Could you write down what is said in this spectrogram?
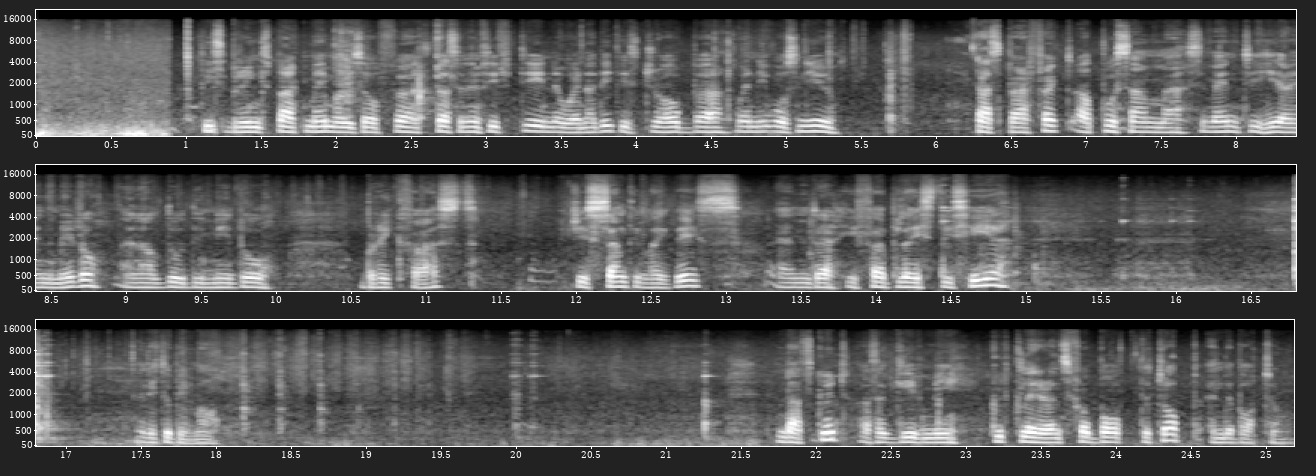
This brings back memories of uh, 2015 when I did this job uh, when it was new. That's perfect. I'll put some uh, cement here in the middle and I'll do the middle brick first, which is something like this. And uh, if I place this here, a little bit more. And that's good, as it give me good clearance for both the top and the bottom.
